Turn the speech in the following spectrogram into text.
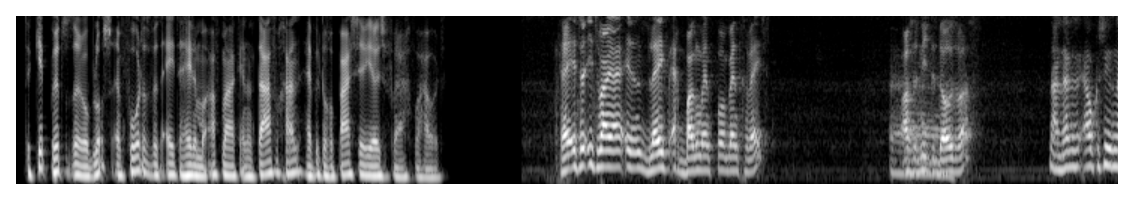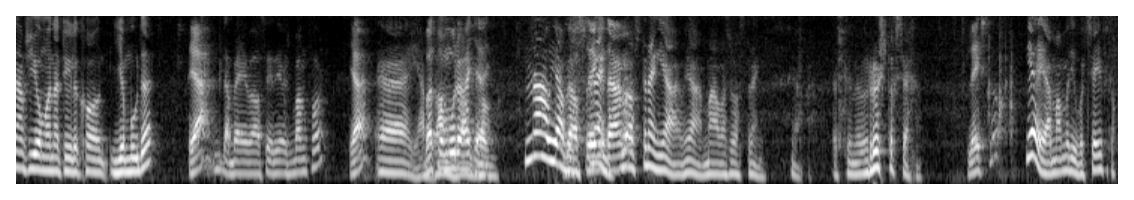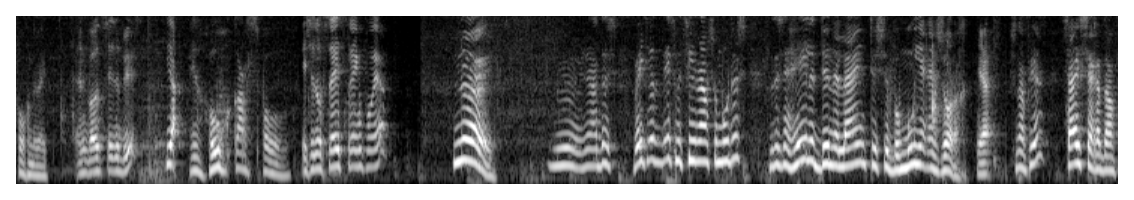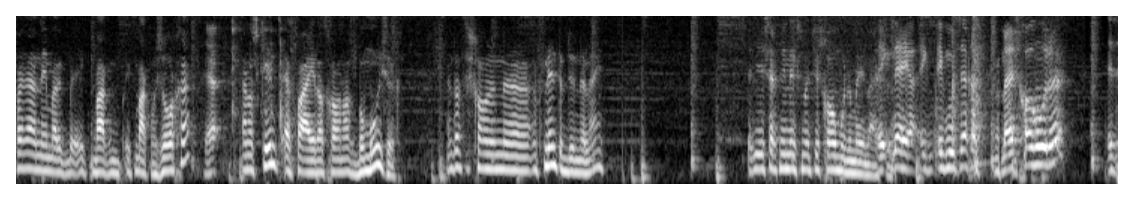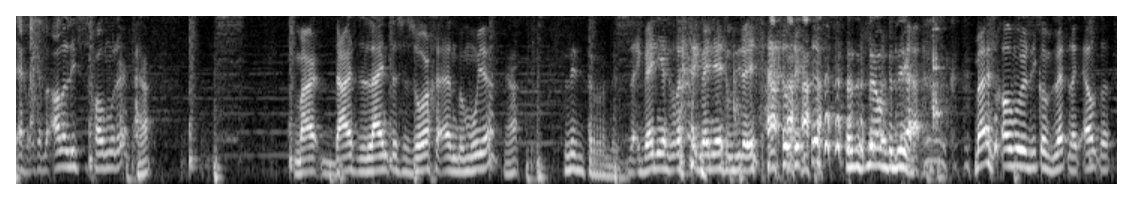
De kip pruttelt erop los en voordat we het eten helemaal afmaken en aan tafel gaan, heb ik nog een paar serieuze vragen voor Howard. Hey, is er iets waar jij in het leven echt bang bent voor bent geweest? Als het niet de dood was? Nou, net als elke Surinaamse jongen natuurlijk gewoon je moeder. Ja? Daar ben je wel serieus bang voor. Ja? Eh, ja, Wat voor moeder bang, had jij? bang. Nou ja, wel streng. dame? Wel streng, ja, ja. Maar was wel streng. Ja, dat kunnen we rustig zeggen. Leeft ze nog? Ja, ja, mama die wordt 70 volgende week. En woont ze in de buurt? Ja, in Hoogkarspel. Is ze nog steeds streng voor je? Nee. nee. Ja, dus, weet je wat het is met Surinaamse moeders? Er is een hele dunne lijn tussen bemoeien en zorg. Ja. Snap je? Zij zeggen dan van, ja, nee, maar ik, ik, maak, ik maak me zorgen. Ja. En als kind ervaar je dat gewoon als bemoeizucht. En dat is gewoon een, eh, een flinterdunne lijn. Je zegt nu niks omdat je schoonmoeder meeluistert. Ik, nee, ja, ik, ik moet zeggen, mijn schoonmoeder is echt... Ik heb de allerliefste schoonmoeder. Ja, Maar daar is de lijn tussen zorgen en bemoeien. ja. Flinterdun. Ik weet niet eens, ik weet niet eens of die er is eigenlijk. Dat is hetzelfde ding. Ja. Mijn schoonmoeder die komt letterlijk elke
